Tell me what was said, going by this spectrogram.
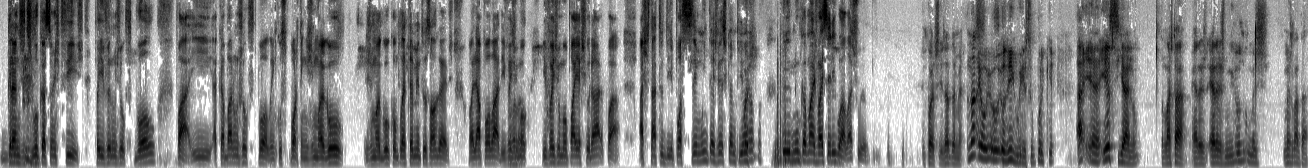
grandes deslocações que fiz para ir ver um jogo de futebol. Pá, e acabar um jogo de futebol em que o Sporting esmagou, esmagou completamente os Salgueiros. Olhar para o lado e vejo, o meu, e vejo o meu pai a chorar. Pá, acho que está tudo. Eu posso ser muitas vezes campeão, que nunca mais vai ser igual, acho eu. Pois, exatamente. Não, eu, eu, eu digo isso porque ah, eh, esse ano, lá está, eras, eras miúdo, mas, mas lá está.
